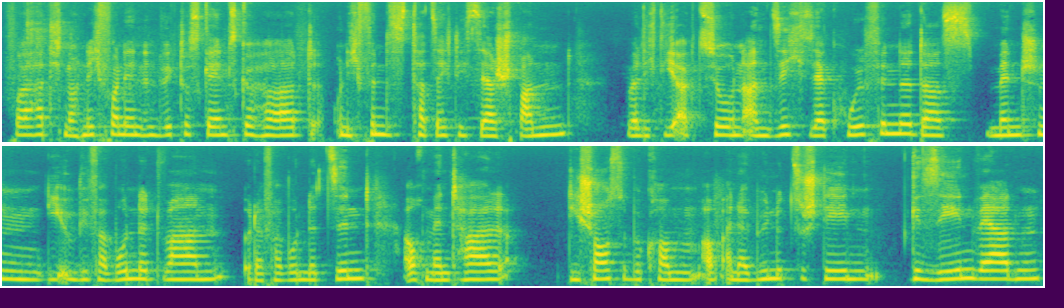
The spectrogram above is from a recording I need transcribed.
Vorher hatte ich noch nicht von den Invictus Games gehört und ich finde es tatsächlich sehr spannend, weil ich die Aktion an sich sehr cool finde, dass Menschen, die irgendwie verwundet waren oder verwundet sind, auch mental die Chance bekommen, auf einer Bühne zu stehen, gesehen werden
